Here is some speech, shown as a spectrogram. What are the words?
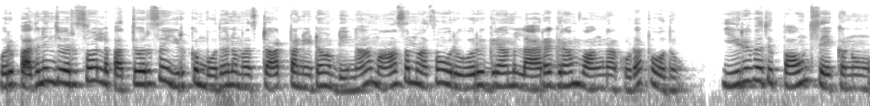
ஒரு பதினஞ்சு வருஷம் இல்லை பத்து வருஷம் இருக்கும்போதோ நம்ம ஸ்டார்ட் பண்ணிட்டோம் அப்படின்னா மாதம் மாதம் ஒரு ஒரு கிராம் இல்லை அரை கிராம் வாங்கினா கூட போதும். இருபது பவுண்ட் சேர்க்கணும்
